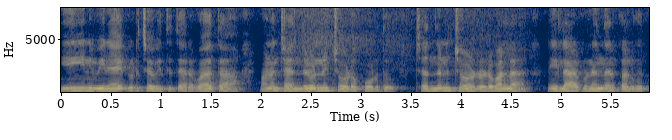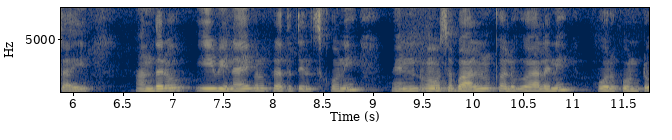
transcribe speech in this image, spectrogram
ఈ వినాయకుడు చవితి తర్వాత మనం చంద్రుడిని చూడకూడదు. చంద్రుని చూడడం వల్ల నీలాపనందరు కలుగుతాయి. అందరూ ఈ వినాయకుని కథ తెలుసుకొని ఎన్నో శుభాలను కలగాలని కోరుకుంటూ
